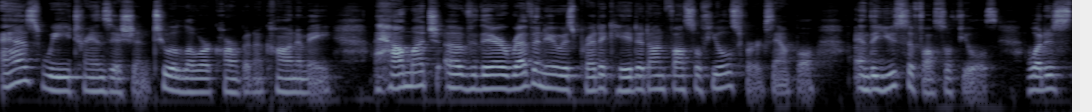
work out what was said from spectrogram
as we transition to a lower carbon economy? How much of their revenue is predicated on fossil fuels, for example, and the use of fossil fuels? What is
